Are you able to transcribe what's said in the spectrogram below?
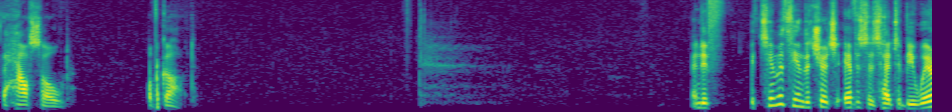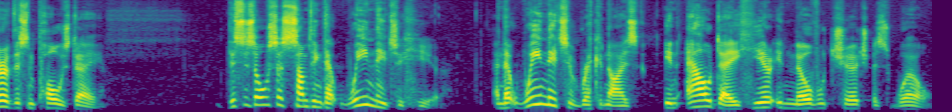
the household of God. And if, Timothy and the church at Ephesus had to beware of this in Paul's day, this is also something that we need to hear and that we need to recognize in our day here in Melville Church as well.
